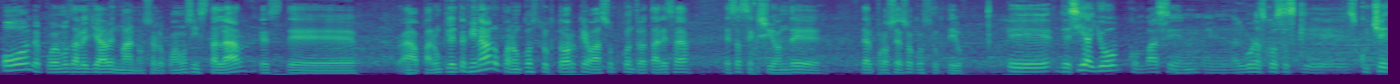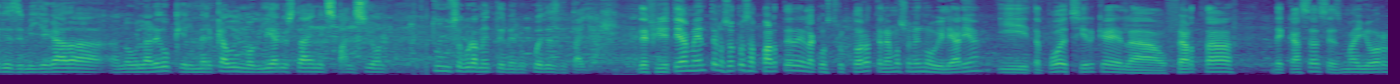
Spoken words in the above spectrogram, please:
o le podemos darle llave en mano, se lo podemos instalar este, para un cliente final o para un constructor que va a subcontratar esa, esa sección de, del proceso constructivo. Eh, decía yo, con base en, algunas cosas que escuché desde mi llegada a Nuevo Laredo, que el mercado inmobiliario está en expansión. Tú seguramente me lo puedes detallar. Definitivamente, nosotros aparte de la constructora tenemos una inmobiliaria y te puedo decir que la oferta de casas es mayor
